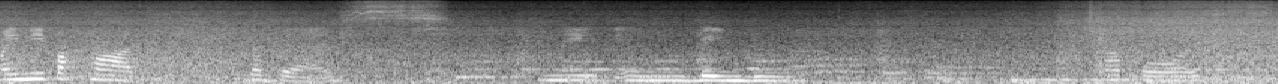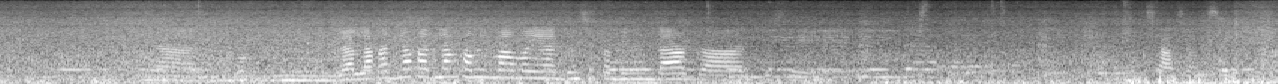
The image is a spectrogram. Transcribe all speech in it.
May nipa hot. The best. Made in bamboo. Tapos, lalakad-lakad lang kami mamaya dun sa tabi ng dagat kasi magsasunset na.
